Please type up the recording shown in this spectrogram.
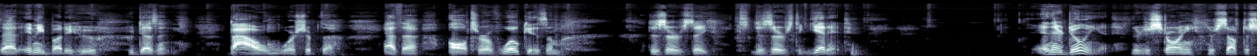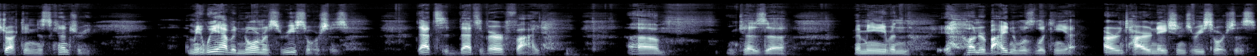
that anybody who, who doesn't bow and worship the at the altar of wokeism deserves to deserves to get it. And they're doing it. They're destroying. They're self-destructing this country. I mean, we have enormous resources. That's that's verified. Um, because uh, I mean, even Hunter Biden was looking at our entire nation's resources.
